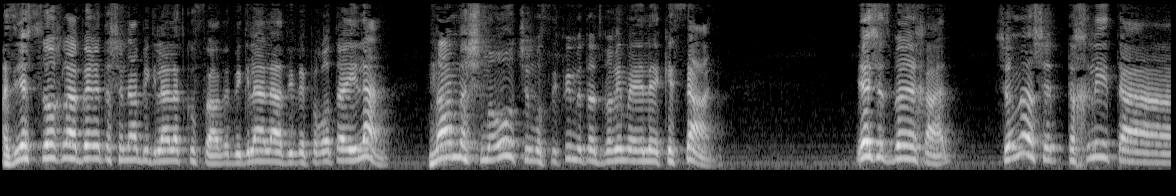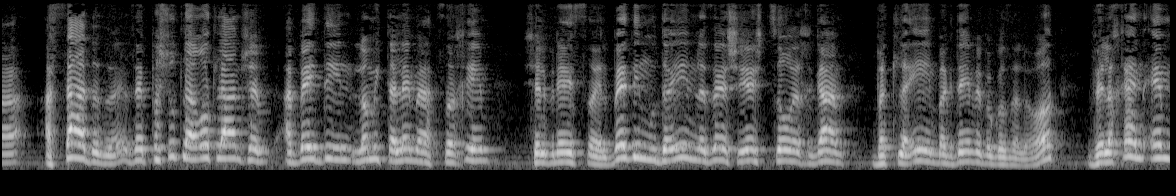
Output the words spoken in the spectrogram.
אז יש צורך לעבר את השנה בגלל התקופה ובגלל האביב ופירות האילן. מה המשמעות שמוסיפים את הדברים האלה כסעד? יש הסבר אחד שאומר שתכלית הסעד הזה זה פשוט להראות לעם שהבית דין לא מתעלם מהצרכים של בני ישראל. בית דין מודעים לזה שיש צורך גם בטלאים, בגדיים ובגוזלות, ולכן הם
